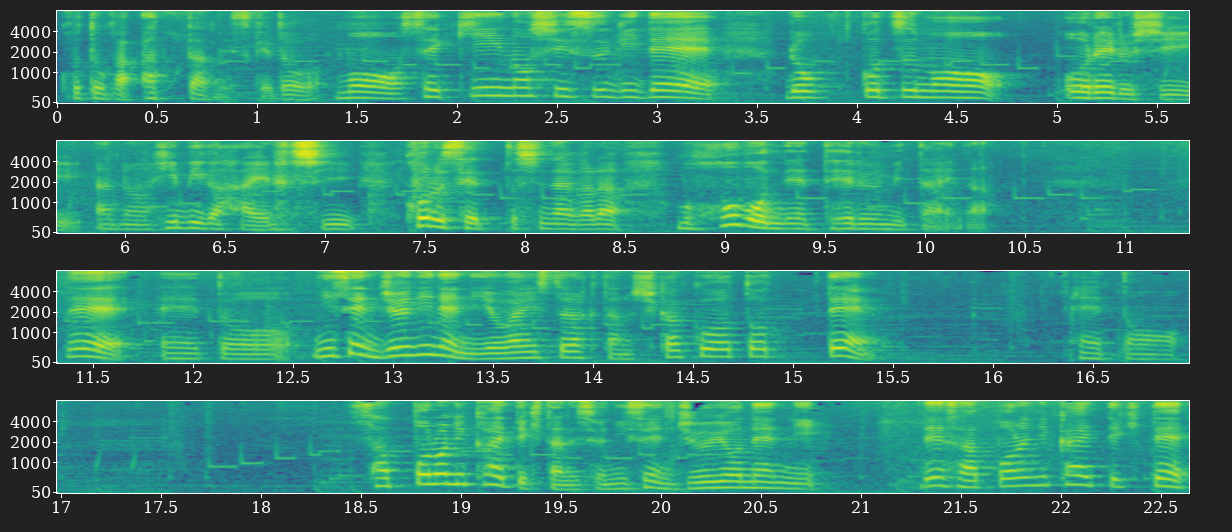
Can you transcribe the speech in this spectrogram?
ことがあったんですけどもう咳のしすぎで肋骨も折れるしあのひびが入るし コルセットしながらもうほぼ寝てるみたいな。で、えーと、2012年にヨガインストラクターの資格を取って、えーと札幌に帰ってきたんですよ2014年に。で札幌に帰ってきて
